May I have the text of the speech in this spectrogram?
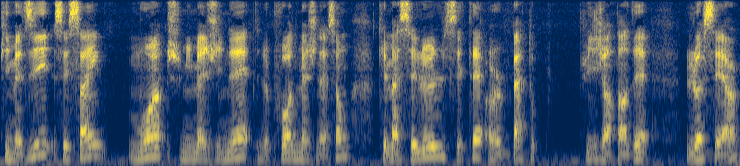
Puis il m'a dit, c'est simple, moi, je m'imaginais, le pouvoir d'imagination, que ma cellule, c'était un bateau. Puis j'entendais l'océan.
